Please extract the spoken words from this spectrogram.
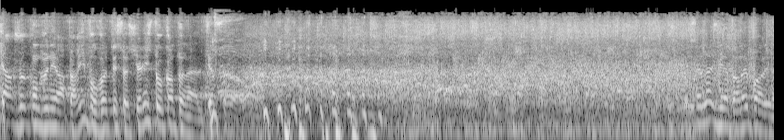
car je compte venir à Paris pour voter socialiste au cantonal. Tiens, ça. Celle-là, je m'y attendais pas, les gens.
